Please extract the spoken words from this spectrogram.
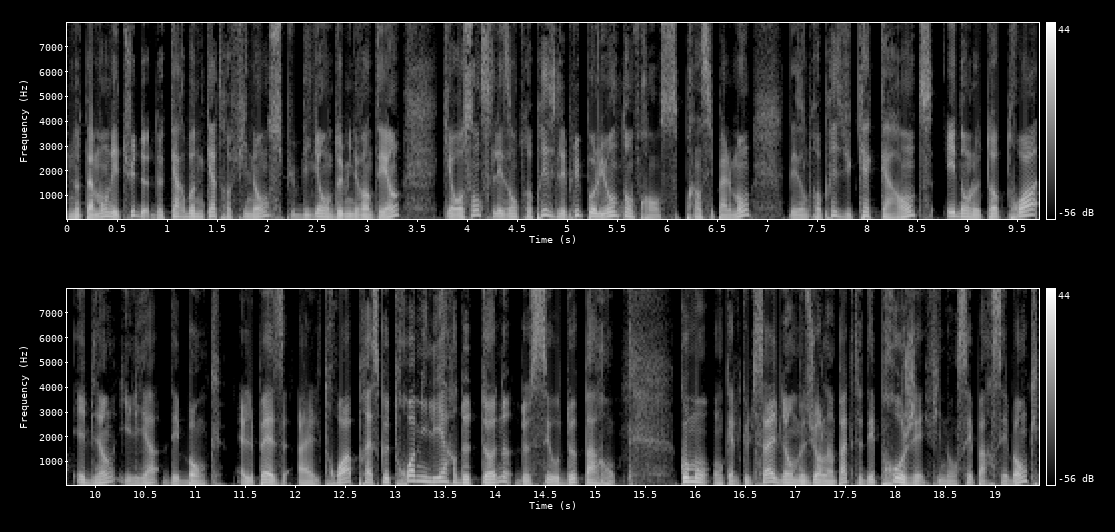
notamment l'étude de Carbone 4 Finance publiée en 2021 qui recense les entreprises les plus polluantes en France, principalement des entreprises du CAC 40 et dans le top 3, eh bien, il y a des banques. Elles pèsent à L3 presque 3 milliards de tonnes de CO2 par an. Comment on calcule ça? Eh bien, on mesure l'impact des projets financés par ces banques.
